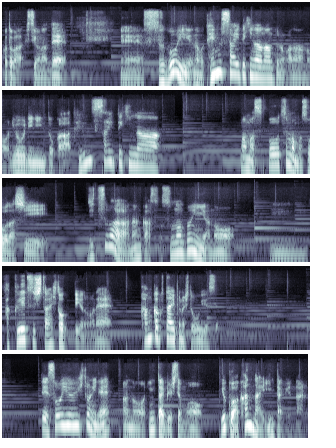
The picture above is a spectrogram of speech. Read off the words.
ことが必要なんで、えーすごいなんか天才的な、なんていうのかな、あの料理人とか、天才的な、まあまあスポーツマンもそうだし、実はなんかその分野の、うん、卓越した人っていうのはね、感覚タイプの人多いですよ。で、そういう人にね、あの、インタビューしても、よくわかんないインタビューになる。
